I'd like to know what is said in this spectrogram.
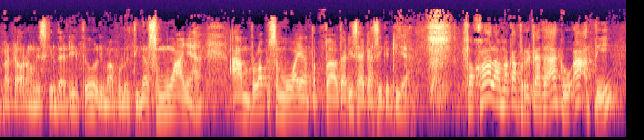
kepada orang miskin tadi itu 50 dinar semuanya. Amplop semua yang tebal tadi saya kasih ke dia. Faqala maka berkata aku a'ti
